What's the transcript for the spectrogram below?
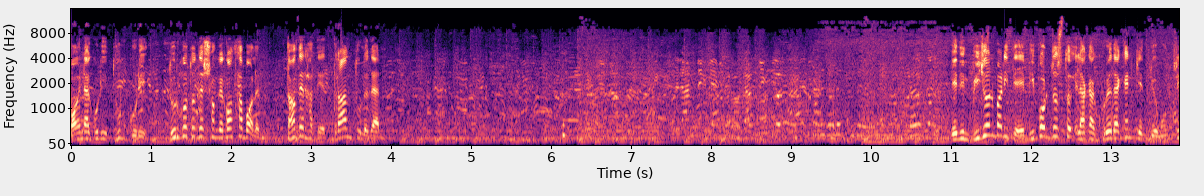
ময়নাগুড়ি, ধূপগুড়ি। দুর্গতদের সঙ্গে কথা বলেন, তাঁদের হাতে ত্রাণ তুলে দেন। এদিন বিজন বাড়িতে বিপর্যস্ত এলাকা ঘুরে দেখেন কেন্দ্রীয় মন্ত্রী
